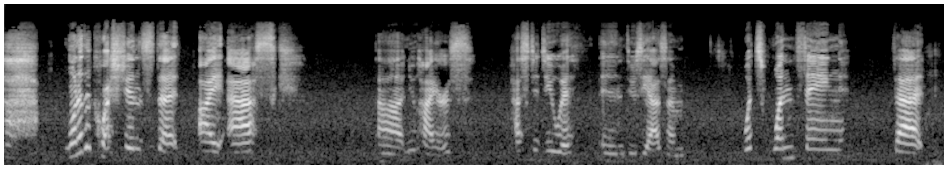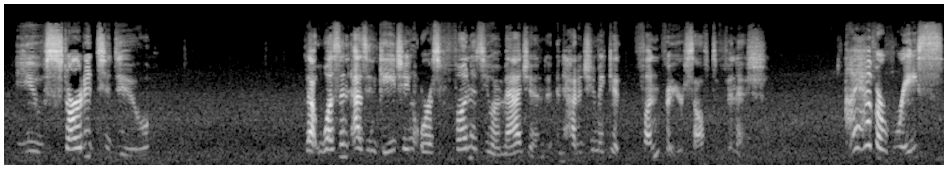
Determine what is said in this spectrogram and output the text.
One of the questions that I ask uh, new hires has to do with enthusiasm. What's one thing that you've started to do that wasn't as engaging or as fun as you imagined, and how did you make it fun for yourself to finish? I have a race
